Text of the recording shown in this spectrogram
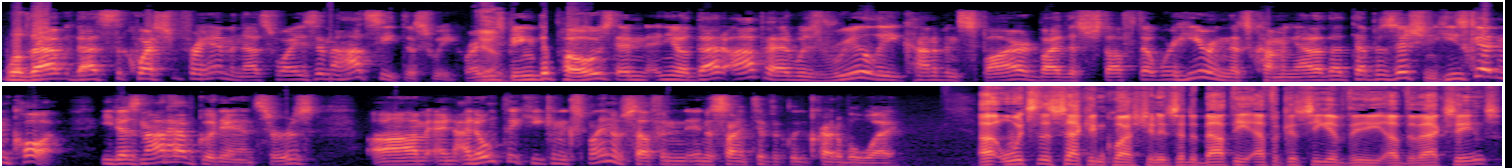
Well, that that's the question for him, and that's why he's in the hot seat this week, right? Yeah. He's being deposed, and, and you know that op-ed was really kind of inspired by the stuff that we're hearing that's coming out of that deposition. He's getting caught. He does not have good answers, um, and I don't think he can explain himself in, in a scientifically credible way. Uh, what's the second question? Is it about the efficacy of the of the vaccines?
